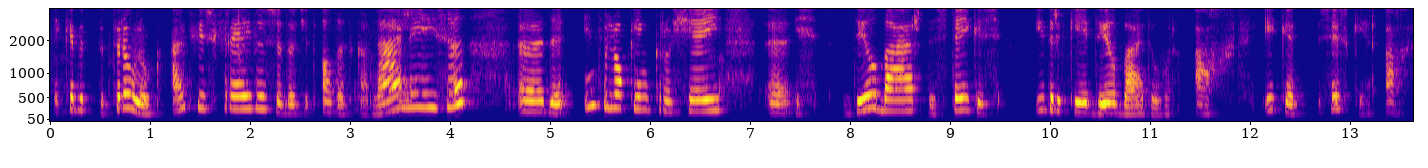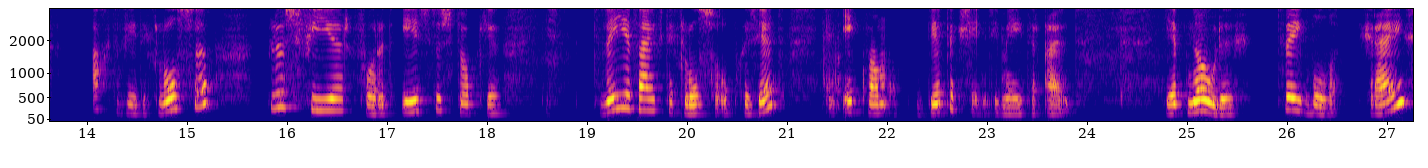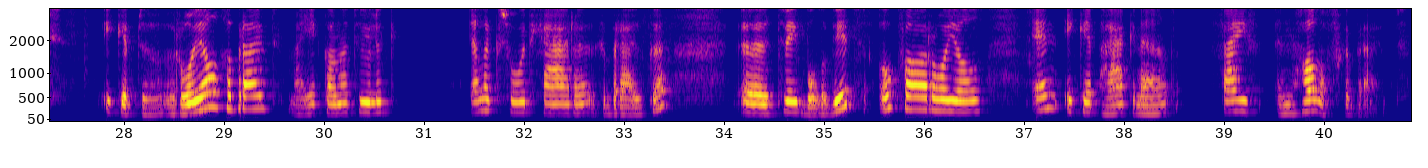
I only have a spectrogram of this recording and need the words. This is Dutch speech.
Ik heb het patroon ook uitgeschreven zodat je het altijd kan nalezen. Uh, de interlocking crochet uh, is deelbaar. De steek is iedere keer deelbaar door 8 ik heb 6 keer 8 48 lossen plus 4 voor het eerste stokje 52 lossen opgezet en ik kwam op 30 centimeter uit. Je hebt nodig twee bollen grijs. Ik heb de royal gebruikt maar je kan natuurlijk elk soort garen gebruiken. Uh, twee bollen wit ook van royal. En ik heb haaknaald vijf en half gebruikt.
